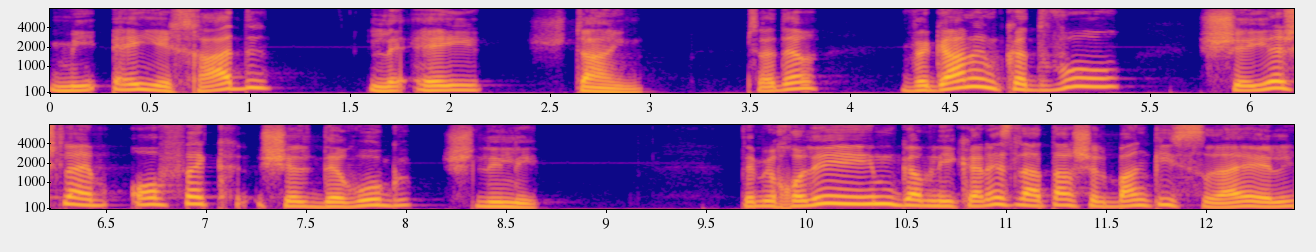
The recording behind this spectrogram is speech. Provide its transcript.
מ-A1 ל-A2, בסדר? וגם הם כתבו שיש להם אופק של דירוג שלילי. אתם יכולים גם להיכנס לאתר של בנק ישראל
